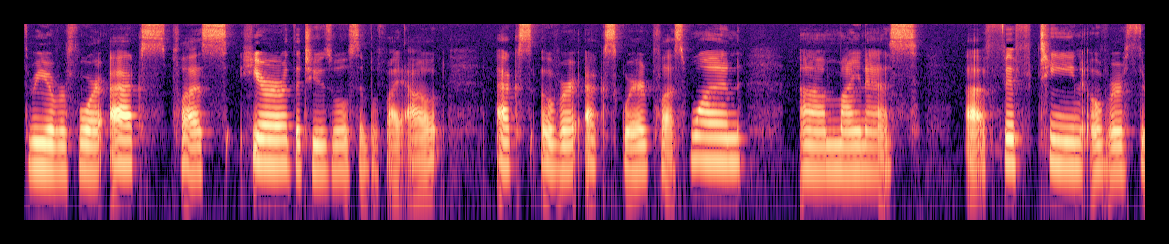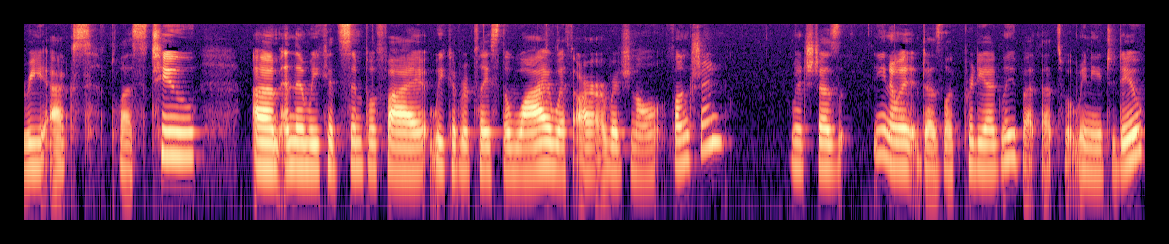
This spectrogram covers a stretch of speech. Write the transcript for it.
3 over 4x plus here, the 2's will simplify out, x over x squared plus 1 um, minus uh, 15 over 3x plus 2. Um, and then we could simplify, we could replace the y with our original function, which does, you know, it does look pretty ugly, but that's what we need to do.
